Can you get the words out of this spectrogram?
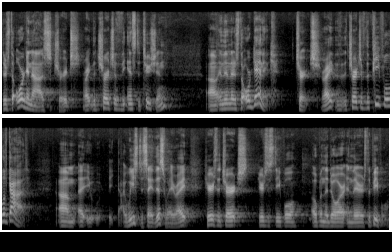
There's the organized church, right? The church of the institution uh, and then there's the organic church, right? The church of the people of God. Um, uh, we used to say this way, right? Here's the church, here's the steeple, open the door, and there's the people,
